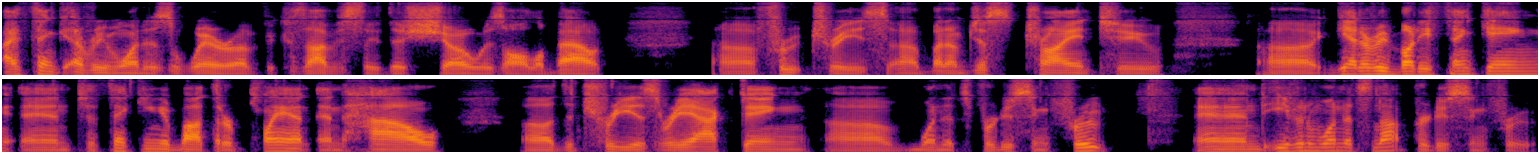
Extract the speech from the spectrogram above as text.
I think everyone is aware of because obviously this show is all about uh, fruit trees, uh, but I'm just trying to get everybody thinking and to thinking about their plant and how the tree is reacting when it's producing fruit, and even when it's not producing fruit.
